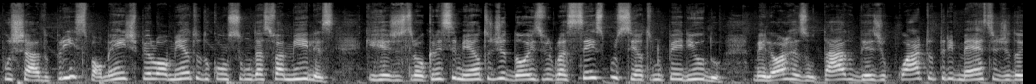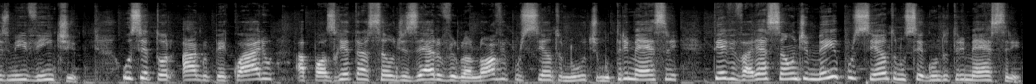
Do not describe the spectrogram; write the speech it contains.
puxado principalmente pelo aumento do consumo das famílias, que registrou crescimento de 2,6% no período, melhor resultado desde o quarto trimestre de 2020. O setor agropecuário, após retração de 0,9% no último trimestre, teve variação de 0,5% no segundo trimestre.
